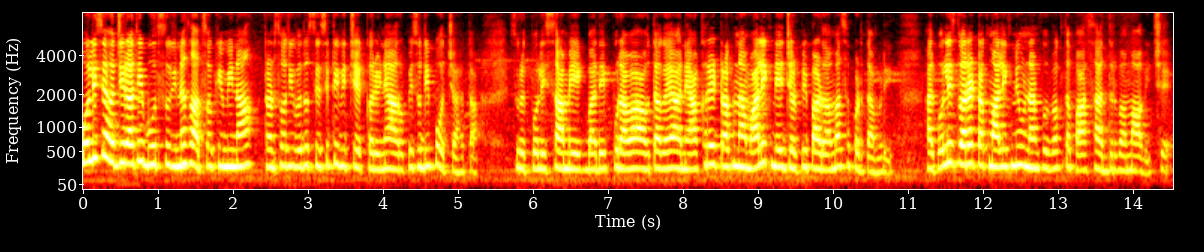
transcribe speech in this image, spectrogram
પોલીસે હજીરાથી ભુજ સુધીના સાતસો કિમીના ત્રણસોથી વધુ સીસીટીવી ચેક કરીને આરોપી સુધી પહોંચ્યા હતા. સુરત પોલીસ સામે એક બાદ એક પુરાવા આવતા ગયા અને આખરે ટ્રકના માલિકને ઝડપી પાડવામાં સફળતા મળી. હાલ પોલીસ દ્વારા ટ્રક માલિકની ઊંડાણપૂર્વક તપાસ હાથ ધરવામાં આવી છે.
